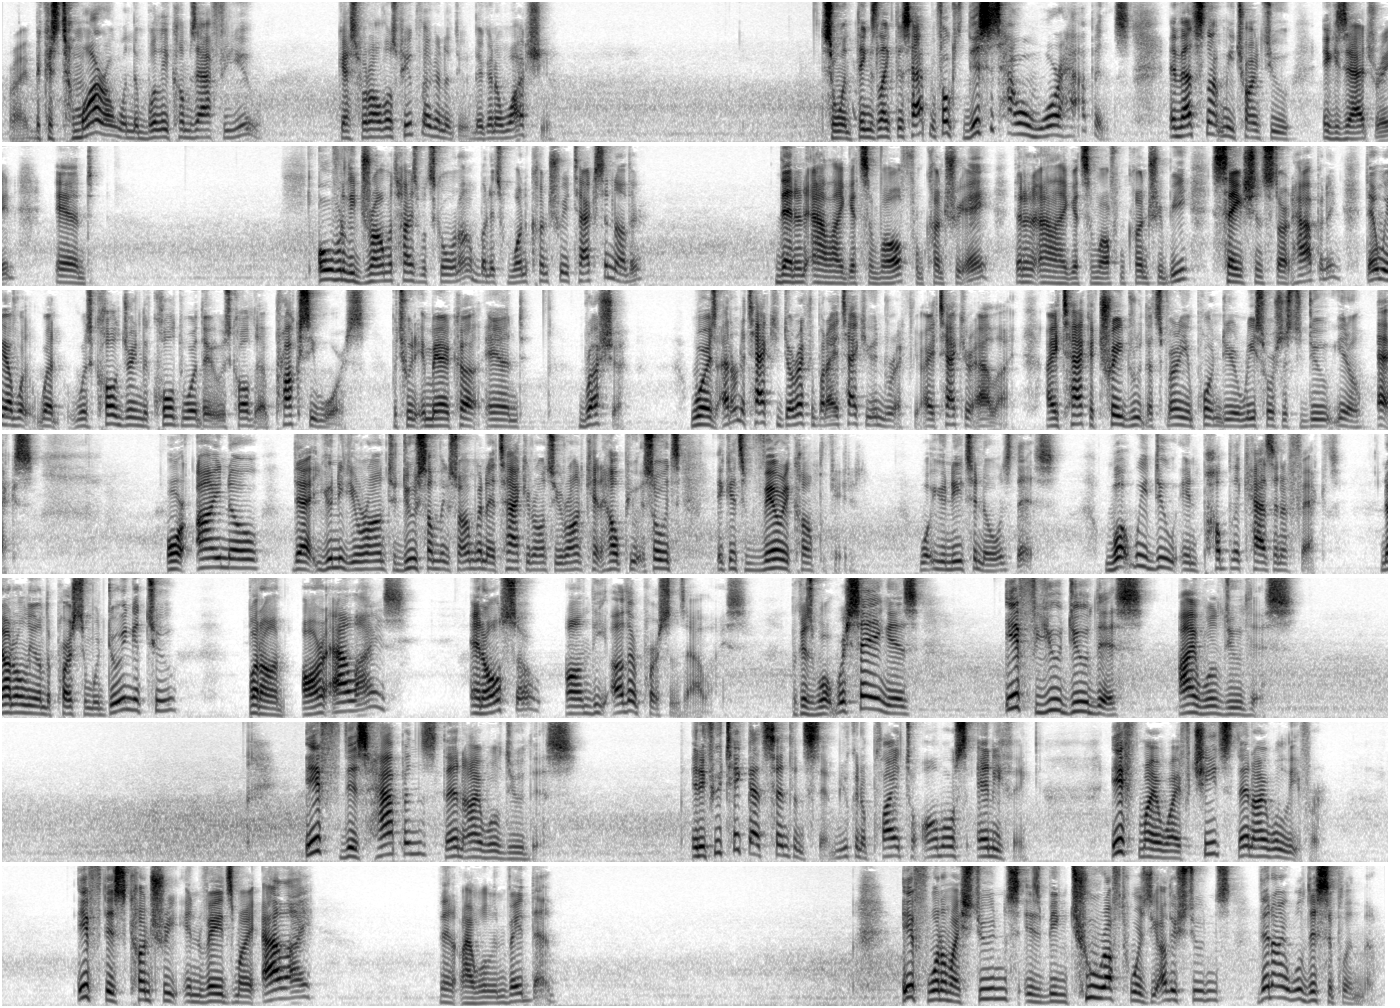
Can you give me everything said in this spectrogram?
Right? Because tomorrow, when the bully comes after you, guess what all those people are going to do? They're going to watch you. So when things like this happen, folks, this is how a war happens. And that's not me trying to exaggerate and overly dramatize what's going on, but it's one country attacks another. Then an ally gets involved from country A. Then an ally gets involved from country B. Sanctions start happening. Then we have what, what was called during the Cold War, that it was called uh, proxy wars between America and Russia. Whereas I don't attack you directly, but I attack you indirectly. I attack your ally. I attack a trade route that's very important to your resources to do, you know, X. Or I know that you need Iran to do something, so I'm going to attack Iran so Iran can't help you. So it's it gets very complicated. What you need to know is this. What we do in public has an effect, not only on the person we're doing it to, but on our allies and also on the other person's allies. Because what we're saying is if you do this, I will do this. If this happens, then I will do this. And if you take that sentence stem, you can apply it to almost anything. If my wife cheats, then I will leave her. If this country invades my ally, then I will invade them. If one of my students is being too rough towards the other students, then I will discipline them.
